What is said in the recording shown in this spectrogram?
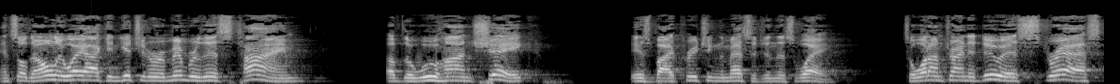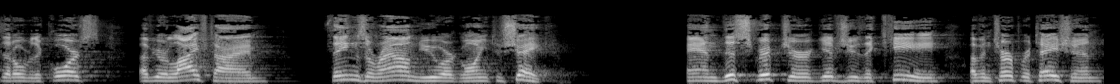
And so the only way I can get you to remember this time of the Wuhan shake is by preaching the message in this way. So what I'm trying to do is stress that over the course of your lifetime, things around you are going to shake. And this scripture gives you the key of interpretation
